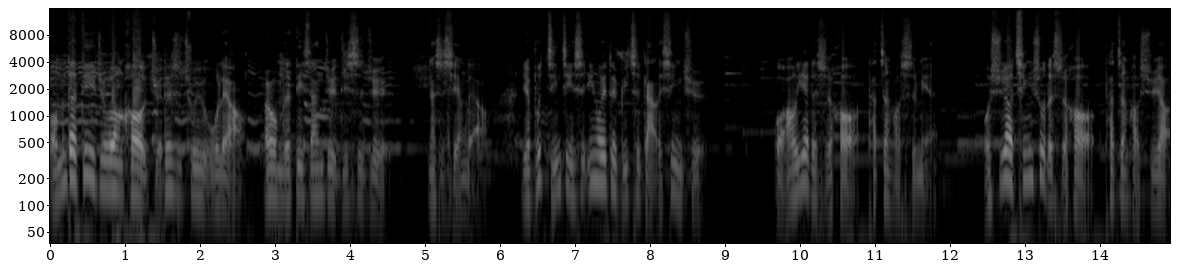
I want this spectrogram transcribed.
我们的第一句问候绝对是出于无聊，而我们的第三句、第四句那是闲聊，也不仅仅是因为对彼此感了兴趣。我熬夜的时候，他正好失眠；我需要倾诉的时候，他正好需要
